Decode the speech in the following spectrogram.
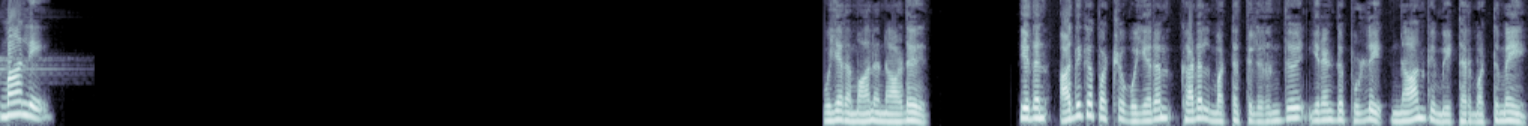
மாலே. உயரமான நாடு. இதன் அதிகபட்ச உயரம் கடல் மட்டத்திலிருந்து இரண்டு புள்ளி நான்கு மீட்டர் மட்டுமே.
